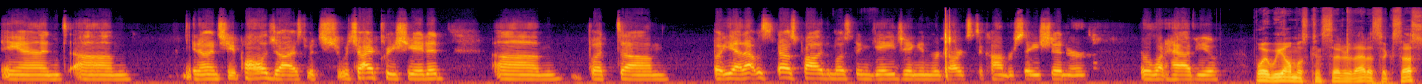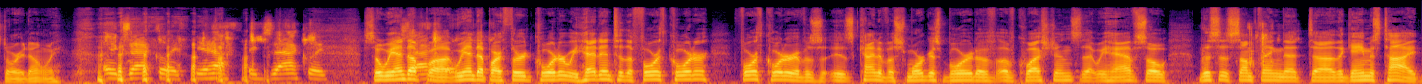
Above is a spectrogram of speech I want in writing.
And, um, you know, and she apologized, which which I appreciated. Um, but um, but yeah, that was that was probably the most engaging in regards to conversation or or what have you. Boy, we almost consider that a success story, don't we? exactly. Yeah, exactly. So we end exactly. up uh, we end up our third quarter. We head into the fourth quarter. Fourth quarter is is kind of a smorgasbord of, of questions that we have. So this is something that uh, the game is tied,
